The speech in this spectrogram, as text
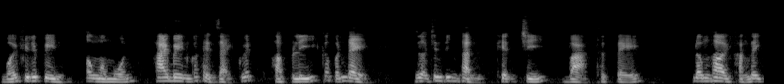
Với Philippines, ông mong muốn hai bên có thể giải quyết hợp lý các vấn đề dựa trên tinh thần thiện trí và thực tế, đồng thời khẳng định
